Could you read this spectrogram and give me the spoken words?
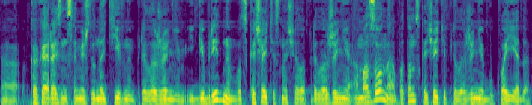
э, какая разница между нативным приложением и гибридным, вот скачайте сначала приложение Амазона, а потом скачайте приложение Буквоеда.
